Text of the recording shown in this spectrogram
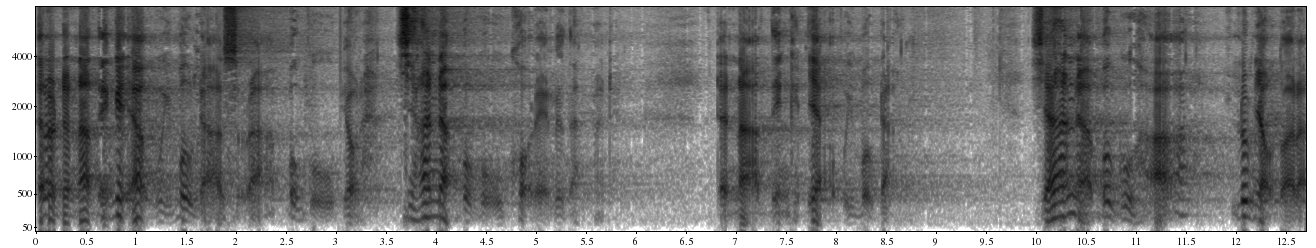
အဲ့တော့တဏှာသင်္ခယဝိမု ക്ത ဆိုတာပုဂ္ဂိုလ်ကိုပြောတာယဟန္တာပုဂ္ဂိုလ်ကိုခေါ်တယ်လို့သာမှတ်တယ်တဏှာသင်္ခယဝိမု ക്ത ယဟန္တာပုဂ္ဂိုလ်ဟာလွတ်မြောက်သွားတာ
